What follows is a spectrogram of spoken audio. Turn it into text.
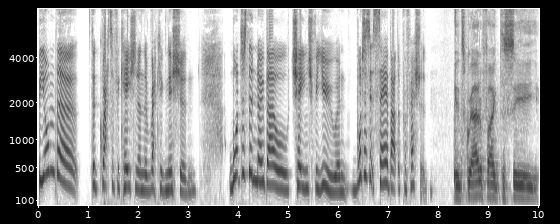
Beyond the the gratification and the recognition, what does the Nobel change for you, and what does it say about the profession? It's gratifying to see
